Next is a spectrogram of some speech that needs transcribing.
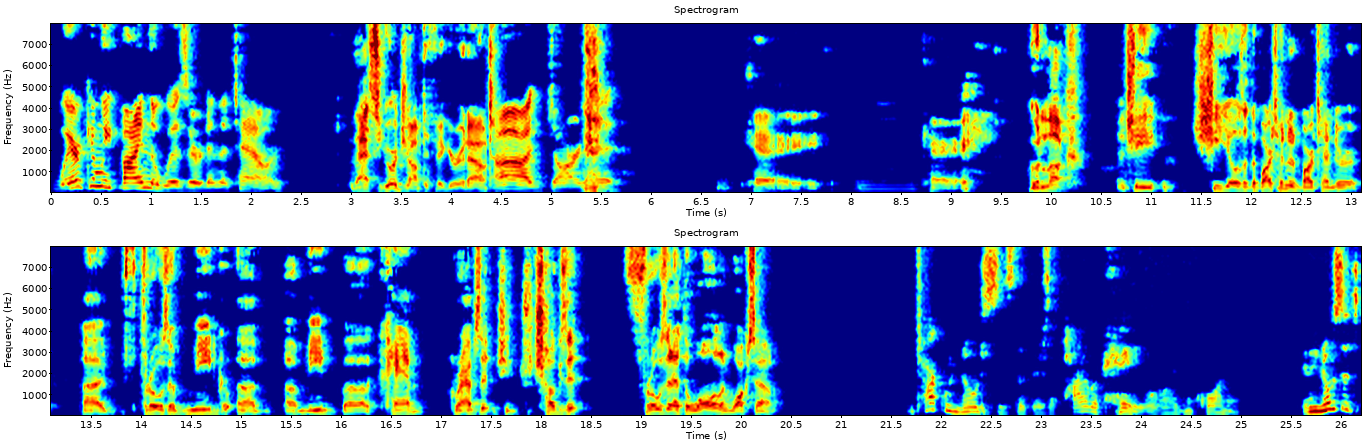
Where can we find the wizard in the town? That's your job to figure it out. Ah, darn it. Okay. Okay. good luck. And she she yells at the bartender. The bartender uh, throws a mead uh, a mead uh, can, grabs it, she chugs it, throws it at the wall, and walks out. Tarquin notices that there's a pile of hay over in the corner, and he knows it's,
